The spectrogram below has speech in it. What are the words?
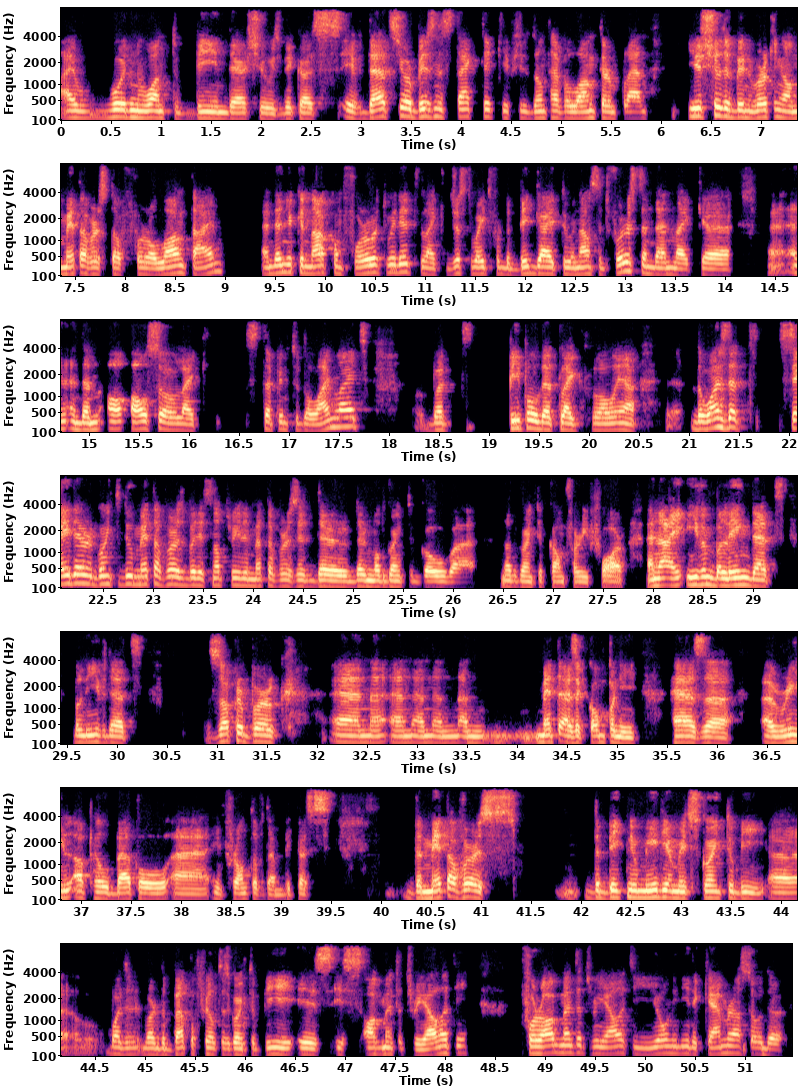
I wouldn't want to be in their shoes because if that's your business tactic, if you don't have a long-term plan, you should have been working on metaverse stuff for a long time, and then you can now come forward with it. Like just wait for the big guy to announce it first, and then like uh, and, and then also like step into the limelight. But people that like, well, yeah, the ones that say they're going to do metaverse, but it's not really metaverse. They're they're not going to go. Uh, not going to come very far. And I even believe that believe that Zuckerberg and and and and, and Meta as a company has a, a real uphill battle uh, in front of them because the metaverse the big new medium is going to be uh, the, where the battlefield is going to be is is augmented reality for augmented reality you only need a camera so the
